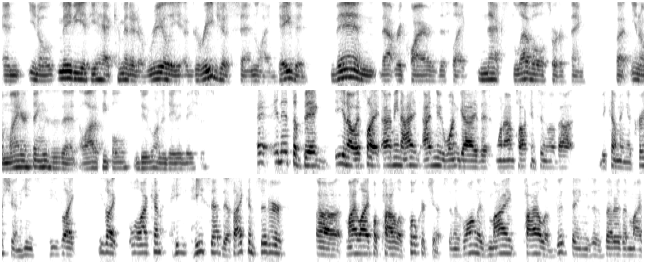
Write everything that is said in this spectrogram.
And you know maybe if you had committed a really egregious sin like david then that requires this like next level sort of thing. But you know minor things that a lot of people do on a daily basis. And it's a big you know it's like i mean i i knew one guy that when i'm talking to him about becoming a christian he's he's like he's like well i can he he said this i consider uh, my life a pile of poker chips, and as long as my pile of good things is better than my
